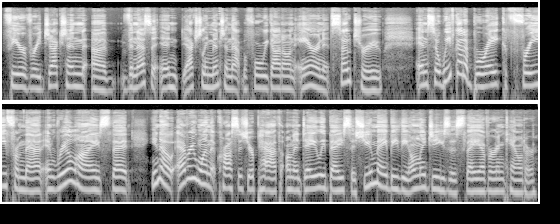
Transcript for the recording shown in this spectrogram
fear of rejection. Uh, Vanessa actually mentioned that before we got on air, and it's so true. And so we've got to break free from that and realize that, you know, everyone that crosses your path on a daily basis you may be the only Jesus they ever encounter,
